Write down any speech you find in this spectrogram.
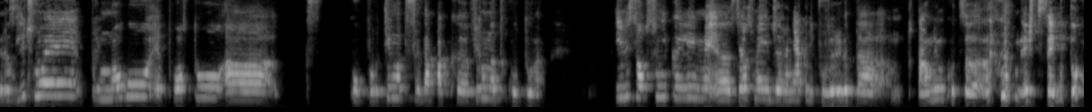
различно е, при много е просто а, корпоративната среда, пак фирмената култура. Или собственика, или селс менеджера някъде по веригата тотално им куца нещо седното.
